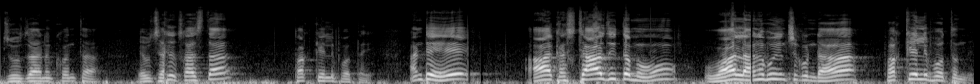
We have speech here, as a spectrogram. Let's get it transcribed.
జూజాను కొంత వ్యభిచారం కాస్త పక్కెళ్ళిపోతాయి. అంటే ఆ కష్టార్జితము వాళ్ళు అనుభవించకుండా పక్కెళ్ళిపోతుంది.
